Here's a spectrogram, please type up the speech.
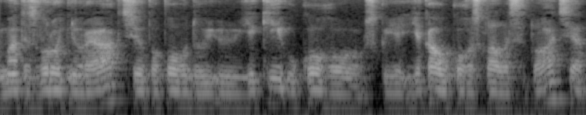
мати зворотню реакцію по поводу, е, які у кого, яка у кого склала ситуація.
